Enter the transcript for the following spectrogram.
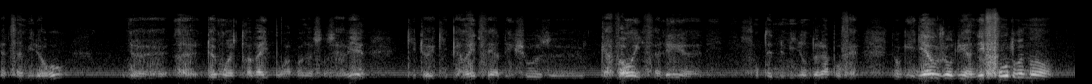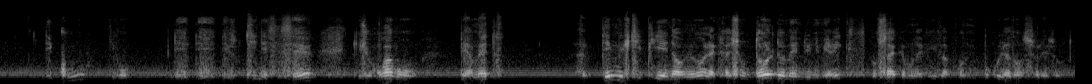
4-5 000 euros. Euh, deux mois de travail pour apprendre à s'en servir, qui, permet de faire des choses euh, qu'avant il fallait euh, des, centaines de millions de dollars pour faire. Donc il y a aujourd'hui un effondrement des coûts, des, outils nécessaires, qui je crois vont permettre de démultiplier énormément la création dans le domaine du numérique. C'est pour ça qu'à mon avis, il va prendre beaucoup d'avance sur les autres.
